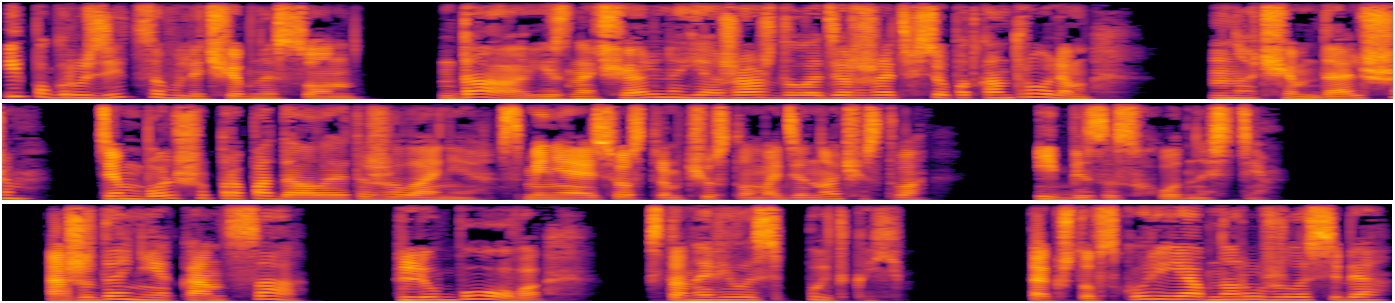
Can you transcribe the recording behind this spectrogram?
и погрузиться в лечебный сон. Да, изначально я жаждала держать все под контролем, но чем дальше, тем больше пропадало это желание, сменяясь острым чувством одиночества и безысходности. Ожидание конца, любого, становилось пыткой. Так что вскоре я обнаружила себя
